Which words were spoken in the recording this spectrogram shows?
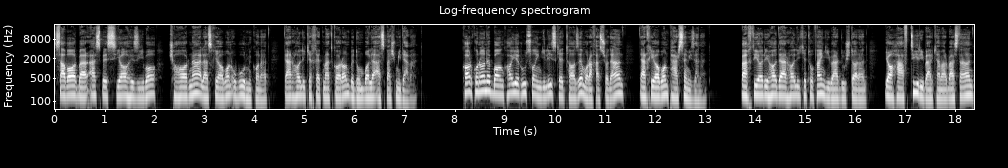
سوار بر اسب سیاه زیبا چهار نعل از خیابان عبور می کند در حالی که خدمتکاران به دنبال اسبش می دوند. کارکنان بانک های روس و انگلیس که تازه مرخص شدهاند در خیابان پرسه می‌زنند. بختیاری ها در حالی که تفنگی بر دوش دارند یا هفت تیری بر کمر بستند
